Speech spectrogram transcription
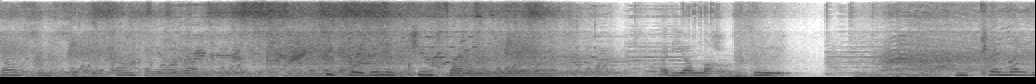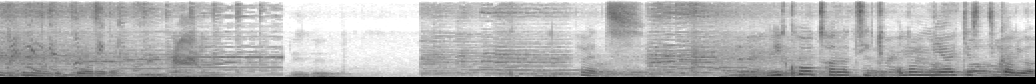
şansın sıfır kanka ya. Tikle beni kim sağlamaz bu arada? Hadi yallah. Suri. Mükemmel bir gün olduk bu arada. Evet. Liko Taratik. Oğlum niye herkes tik alıyor?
